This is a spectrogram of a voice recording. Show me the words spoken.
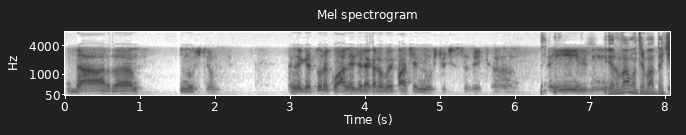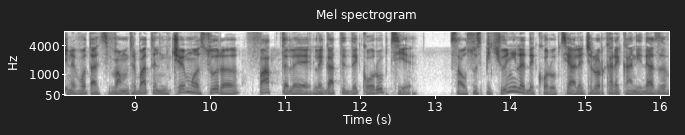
dar uh, nu știu. În legătură cu alegerea care o voi face, nu știu ce să zic. Uh, e- Eu nu v-am întrebat pe cine votați, v-am întrebat în ce măsură faptele legate de corupție sau suspiciunile de corupție ale celor care candidează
